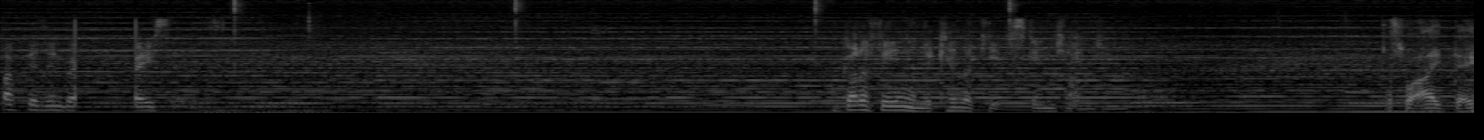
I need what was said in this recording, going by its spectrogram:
fuck is in bra- braces? Got a feeling the killer keeps skin changing. That's what I'd do.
